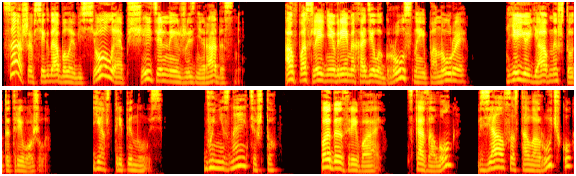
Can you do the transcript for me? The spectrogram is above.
Саша всегда была веселой, общительной и жизнерадостной а в последнее время ходила грустная и понурая. Ее явно что-то тревожило. Я встрепенулась. «Вы не знаете, что?» «Подозреваю», — сказал он, взял со стола ручку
